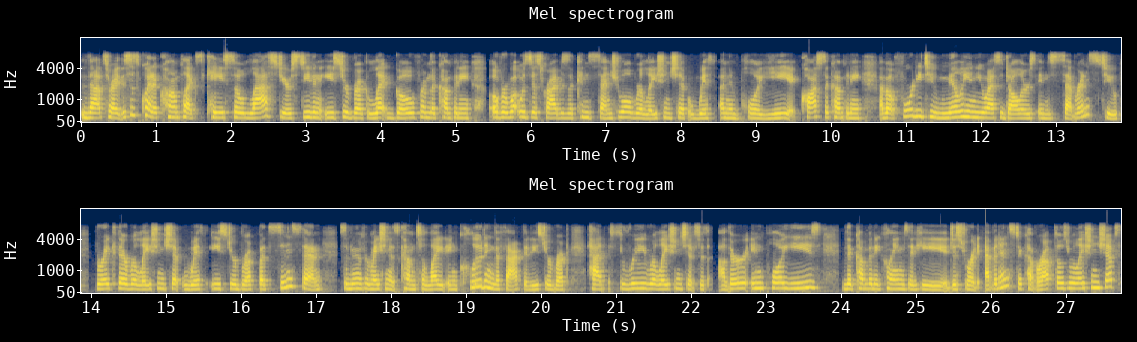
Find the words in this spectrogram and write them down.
That's right. This is quite a complex case. So last year, Stephen Easterbrook let go from the company over what was described as a consensual relationship with an employee. It cost the company about 42 million US dollars in severance to break their relationship with Easterbrook. But since then, some new information has come to light, including the fact that Easterbrook had three relationships with other employees. The company claims that he destroyed evidence to cover up those relationships.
